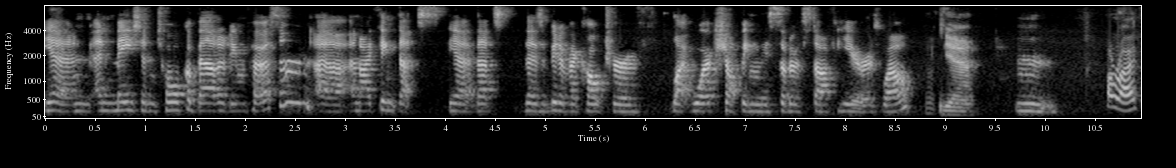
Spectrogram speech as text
yeah, and, and meet and talk about it in person. Uh, and I think that's yeah, that's there's a bit of a culture of like workshopping this sort of stuff here as well. Yeah. Mm. All right.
